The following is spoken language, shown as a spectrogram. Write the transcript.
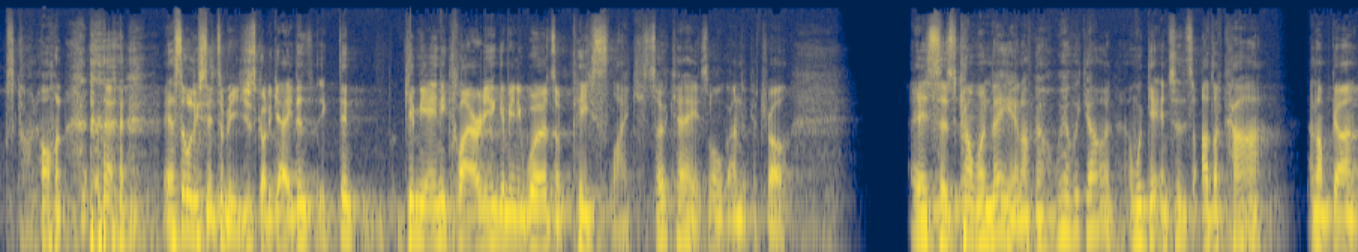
What's going on? That's all he said to me. You just got to go. He didn't, he didn't give me any clarity, he didn't give me any words of peace, like, it's okay, it's all under control. And he says, Come with me. And I'm going, Where are we going? And we get into this other car. And I'm going,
